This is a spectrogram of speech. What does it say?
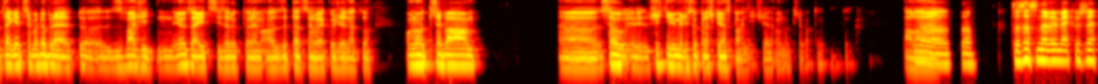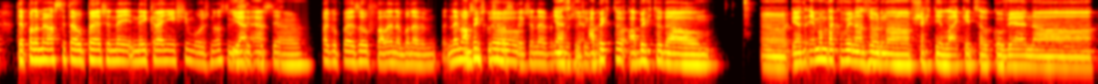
tak je třeba dobré to zvážit, jo, zajít si za doktorem a zeptat se ho jakože na to. Ono třeba uh, jsou, všichni víme, že jsou prašky na spání, že ono třeba to, to. Ale... No, to, to zase nevím, jakože, to je podle mě asi ta úplně, že nej, nejkrajnější možnost, když yeah, si prostě uh, pak úplně zoufali, nebo nevím. Nemám s tím zkušenosti, takže nevím. Jasně, abych to, abych to dal Uh, já, já mám takový názor na všechny léky celkově na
